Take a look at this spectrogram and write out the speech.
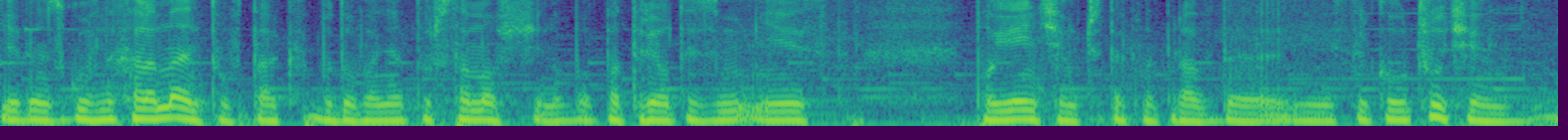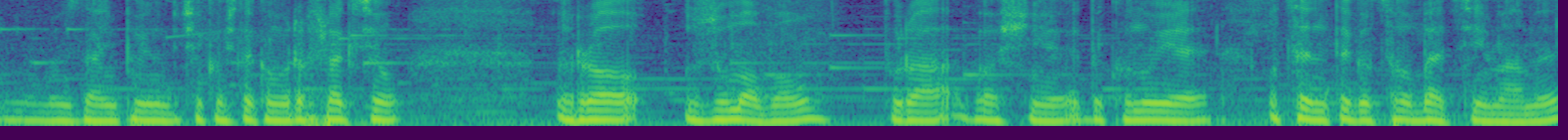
y, jeden z głównych elementów tak, budowania tożsamości, no bo patriotyzm nie jest pojęciem, czy tak naprawdę nie jest tylko uczuciem. Moim zdaniem powinien być jakąś taką refleksją rozumową, która właśnie dokonuje oceny tego, co obecnie mamy.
